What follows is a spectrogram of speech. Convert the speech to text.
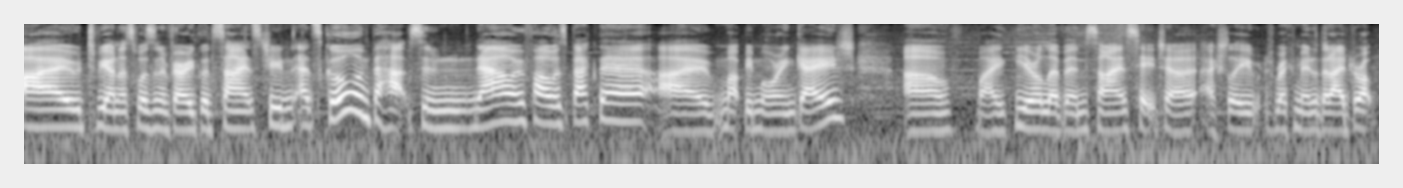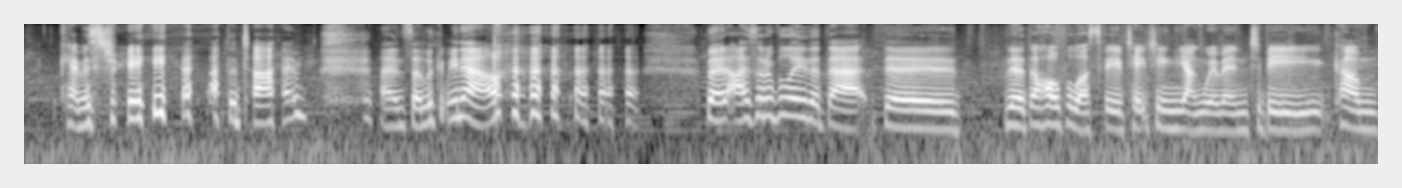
I, to be honest, wasn't a very good science student at school and perhaps in, now if I was back there, I might be more engaged. Um, my year 11 science teacher actually recommended that I drop chemistry at the time and so look at me now. but I sort of believe that, that the, the, the, whole philosophy of teaching young women to become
